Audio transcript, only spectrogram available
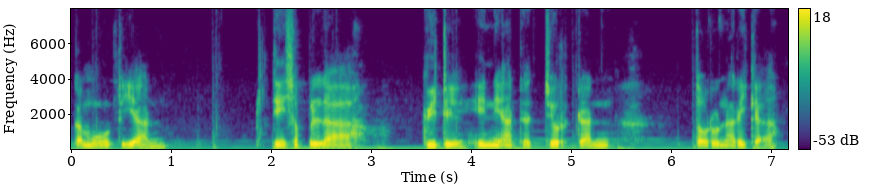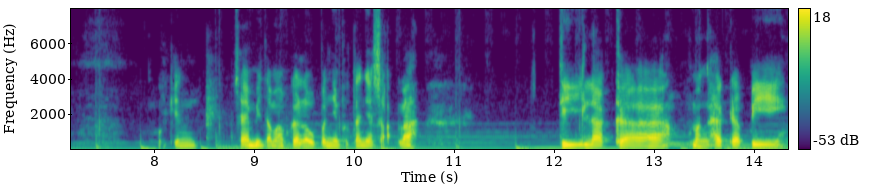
Kemudian di sebelah Guide ini ada Jordan Torunariga. Mungkin saya minta maaf kalau penyebutannya salah di laga menghadapi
